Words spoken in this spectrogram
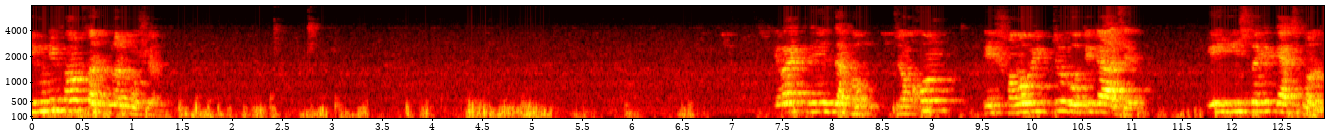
ইউনিফর্ম সার্কুলার মোশন এবার একটা জিনিস দেখো, যখন এই সমবৃত্তীয় গতিটা আছে, এই জিনিসটাকে ক্যাচ করো।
